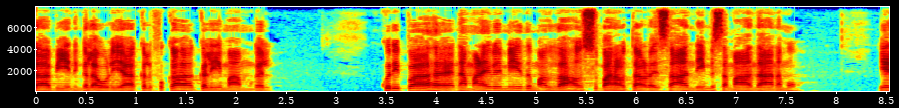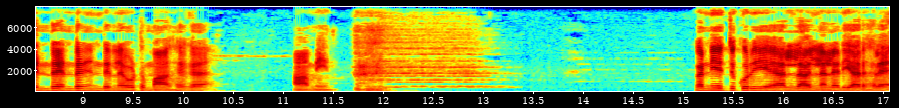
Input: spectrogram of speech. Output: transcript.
தாபீன்கள் அவுலியாக்கள் ஃபுகாக்கள் இமாம்கள். குறிப்பாக நம் அனைவர் மீதும் அல்லாஹ் சுபானவத்தாவுடைய சாந்தியும் சமாதானமும் என்றென்று நின்று நிலவட்டுமாக ஆமீன். கண்ணியத்துக்குரிய அல்லாஹ் நல்லடியார்களே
